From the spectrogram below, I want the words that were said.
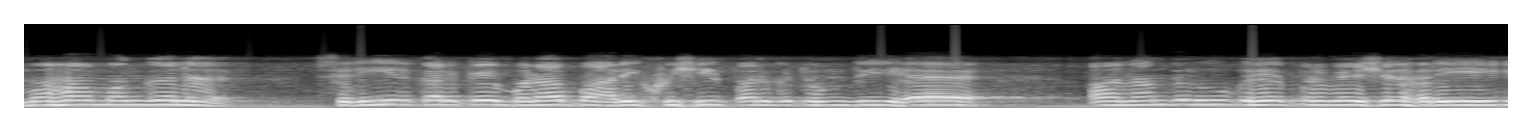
ਮਹਾ ਮੰਗਲ ਸਰੀਰ ਕਰਕੇ ਬੜਾ ਭਾਰੀ ਖੁਸ਼ੀ ਪ੍ਰਗਟ ਹੁੰਦੀ ਹੈ। ਆਨੰਦ ਰੂਪ ਹੈ ਪਰਮੇਸ਼ਰ ਹਰੀ।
